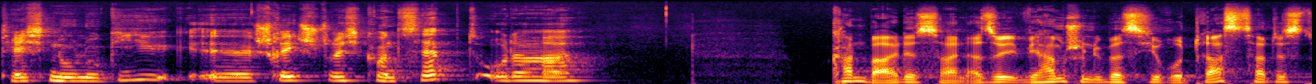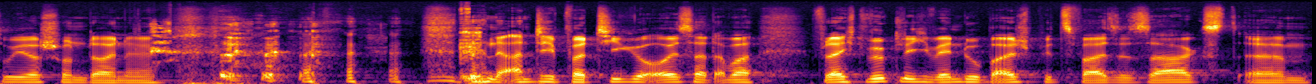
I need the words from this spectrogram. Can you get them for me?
Technologie, äh, Schrägstrich Konzept oder? Kann beides sein. Also wir haben schon über Zero Trust, hattest du ja schon deine, deine Antipathie geäußert, aber vielleicht wirklich, wenn du beispielsweise sagst, ähm,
